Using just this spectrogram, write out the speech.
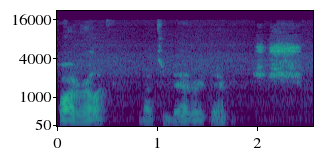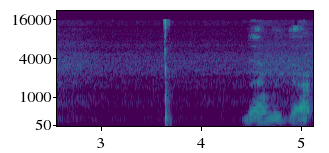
Quad relic. Not too bad right there. Then we got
